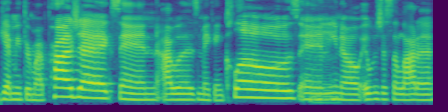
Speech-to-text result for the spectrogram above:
get me through my projects, and I was making clothes, and Mhm. you know, it was just a lot of,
